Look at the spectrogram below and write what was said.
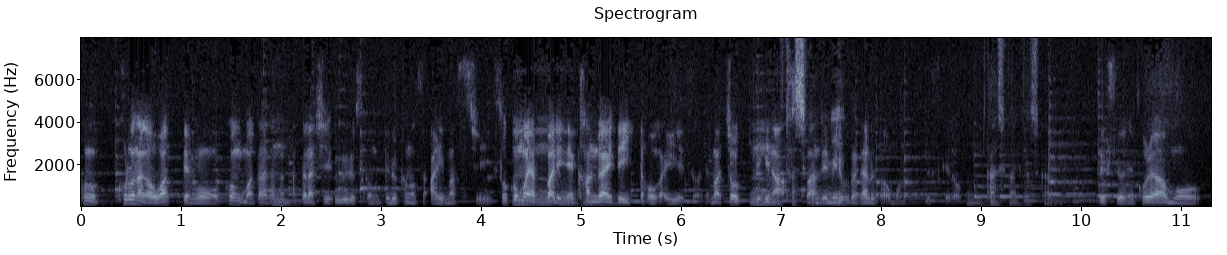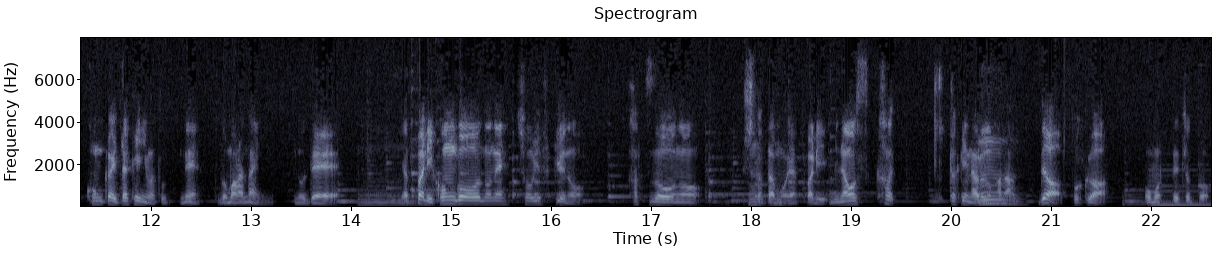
このコロナが終わっても、今後またうん新しいウイルスとかも出る可能性ありますし、そこもやっぱりね、考えていった方がいいですよね。まあ、長期的うんなスパンで見ることになるとは思うんですけど。うん、確かに確かに。ですよね。これはもう、今回だけにはとね、とどまらないので、うんやっぱり今後のね、将棋普及の活動の仕方もやっぱり見直すか、きっかけになるのかな、うんでは僕は思って、ちょっと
